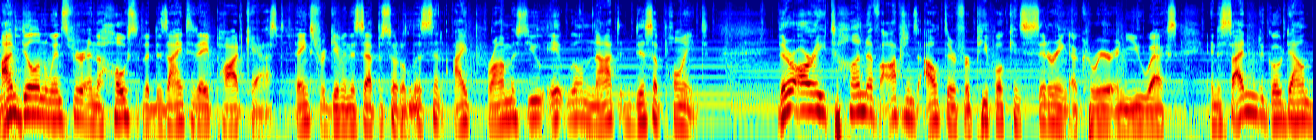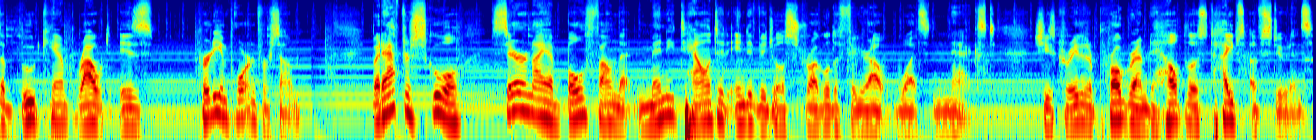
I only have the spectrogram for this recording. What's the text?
I'm Dillon Winspear and the host of the Designed Today podcast. Thanks for giving this episode a listen. I promise you it will not disappoint. There are a ton of options out there for people considering a career in UX, and deciding to go down the bootcamp route is pretty important for some. But after school, Sarah and I have both found that many talented individuals struggle to figure out what's next. She's created a program to help those types of students,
